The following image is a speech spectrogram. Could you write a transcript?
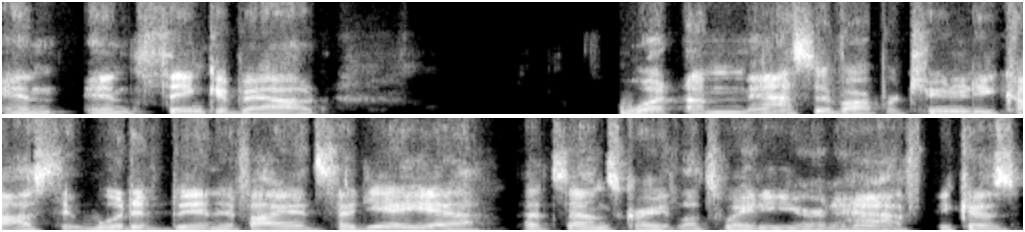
and, and think about what a massive opportunity cost it would have been if I had said, yeah, yeah, that sounds great. Let's wait a year and a half. Because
